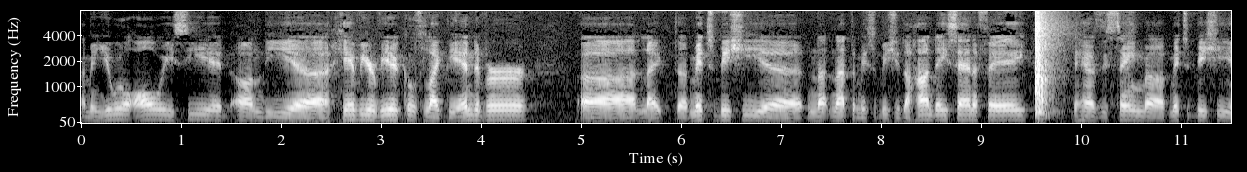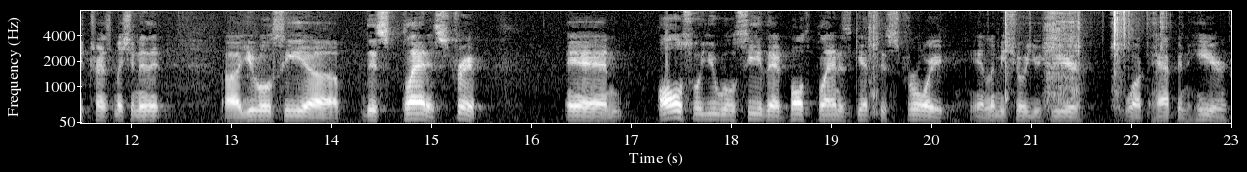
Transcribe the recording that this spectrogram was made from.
I mean, you will always see it on the uh, heavier vehicles like the Endeavor, uh, like the Mitsubishi, uh, not, not the Mitsubishi, the Hyundai Santa Fe. It has the same uh, Mitsubishi transmission in it. Uh, you will see uh, this planet stripped. And also you will see that both planets get destroyed. And let me show you here what happened here.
